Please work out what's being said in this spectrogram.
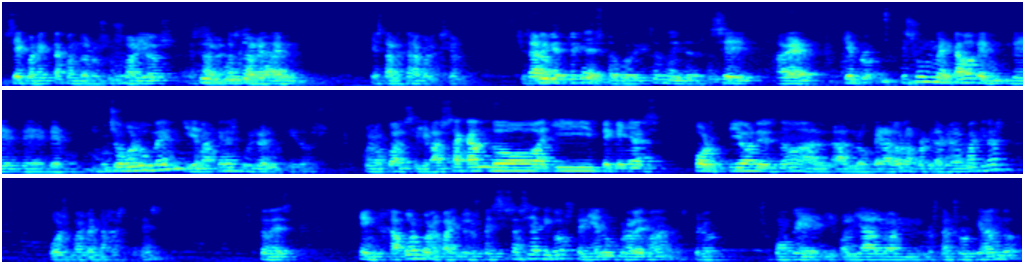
Se conecta cuando los usuarios estable- punto establecen, establecen la conexión. Claro. explica esto, porque esto es muy interesante. Sí, a ver, ¿qué pro- es un mercado de, de- de- de mucho volumen y de márgenes muy reducidos. Con lo cual, si le vas sacando allí pequeñas porciones ¿no? al, al operador, al propietario de las máquinas, pues más ventajas tienes. Entonces, en Japón, bueno, los países asiáticos tenían un problema, espero, supongo que igual ya lo, han- lo están solucionando,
